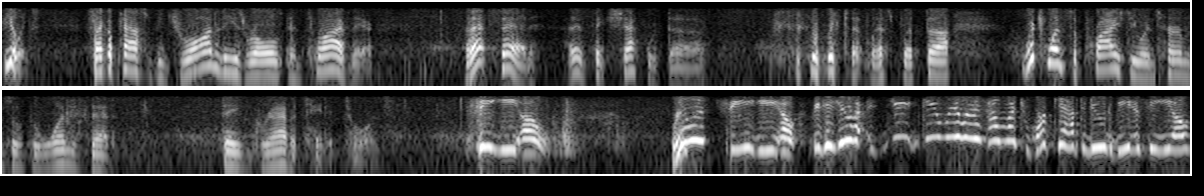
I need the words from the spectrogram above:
feelings. Psychopaths would be drawn to these roles and thrive there. Now that said, I didn't think Chef would uh, read that list, but uh, which one surprised you in terms of the ones that they gravitated towards? CEO. Really? CEO. Because you do, you do you realize how much work you have to do to be a CEO?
